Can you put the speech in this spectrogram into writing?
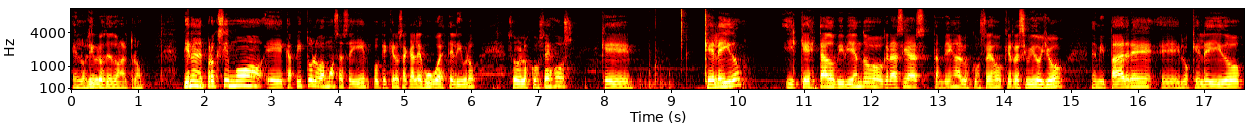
en los libros de Donald Trump. Bien, en el próximo eh, capítulo vamos a seguir, porque quiero sacarle jugo a este libro, sobre los consejos que, que he leído y que he estado viviendo gracias también a los consejos que he recibido yo de mi padre, eh, lo que he leído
